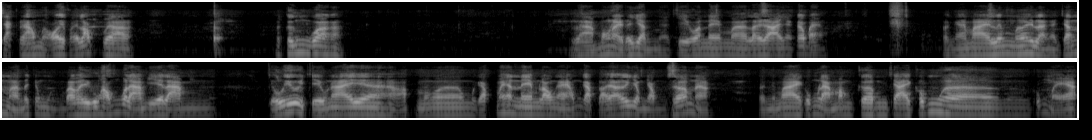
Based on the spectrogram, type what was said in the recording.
Chặt ra không nổi phải lóc ra. Nó cứng quá làm món này để dành chiều anh em lai ra nha các bạn và ngày mai mới là ngày chánh mà. Nói chung ba phi cũng không có làm gì làm chủ yếu chiều nay à, họp à, gặp mấy anh em lâu ngày không gặp lại ở vòng vòng sớm nè. Rồi ngày mai cũng làm mâm cơm chay cúng à, cúng mẹ.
